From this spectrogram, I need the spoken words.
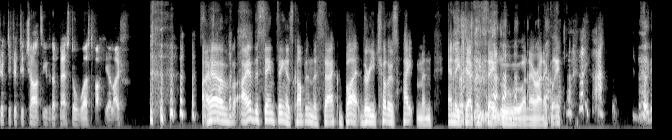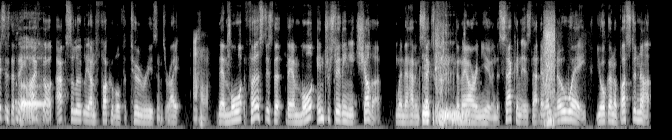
50-50 chance either the best or worst fuck of your life. I have I have the same thing as competent in the sack, but they're each other's hype men, and they definitely say ooh ooh unironically. See, this is the thing. I've Uh. got absolutely unfuckable for two reasons, right? Uh-huh. They're more first is that they're more interested in each other when they're having sex with you than they are in you. And the second is that there ain't no way you're gonna bust a nut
